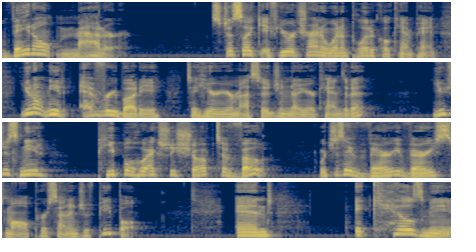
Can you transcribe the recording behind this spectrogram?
They don't matter. It's just like if you were trying to win a political campaign. You don't need everybody to hear your message and know your candidate. You just need people who actually show up to vote, which is a very, very small percentage of people. And it kills me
